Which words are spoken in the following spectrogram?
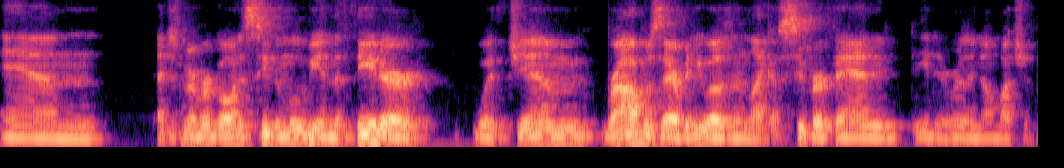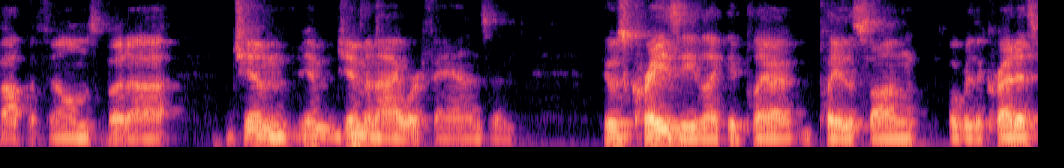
And I just remember going to see the movie in the theater with Jim. Rob was there, but he wasn't like a super fan. He, he didn't really know much about the films. But uh, Jim, Jim, Jim, and I were fans, and it was crazy. Like they play play the song over the credits.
